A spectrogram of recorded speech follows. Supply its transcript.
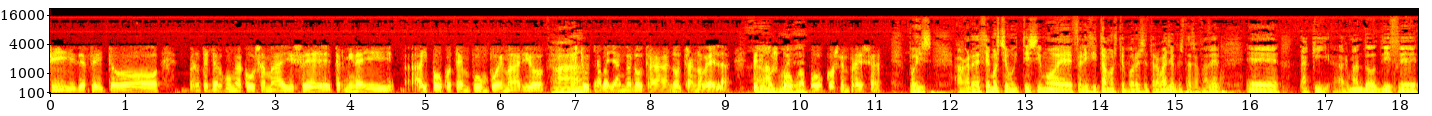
Sí, de feito, bueno, teño algunha cousa máis, eh, terminei hai pouco tempo un poemario, ah. estou traballando noutra noutra novela. Pedimos ah, pouco bien. a pouco, sen presa. Pois agradecemosche moitísimo e eh, felicitámoste por ese traballo que estás a facer. Eh, aquí Armando dice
